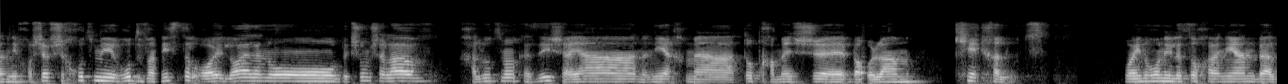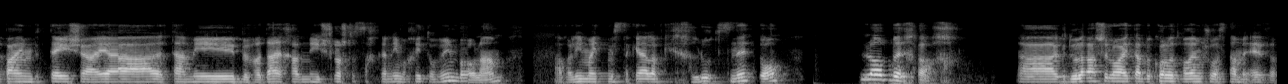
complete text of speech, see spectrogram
אני חושב שחוץ מרות וניסטלרוי לא היה לנו בשום שלב חלוץ מרכזי שהיה נניח מהטופ 5 אה, בעולם כחלוץ. וויין רוני לצורך העניין ב-2009 היה לטעמי בוודאי אחד משלושת השחקנים הכי טובים בעולם, אבל אם היית מסתכל עליו כחלוץ נטו, לא בהכרח. הגדולה שלו הייתה בכל הדברים שהוא עשה מעבר.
